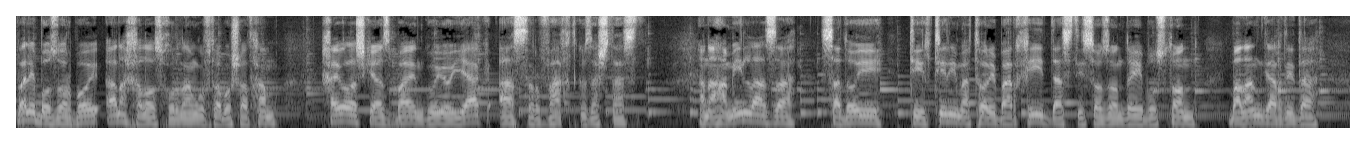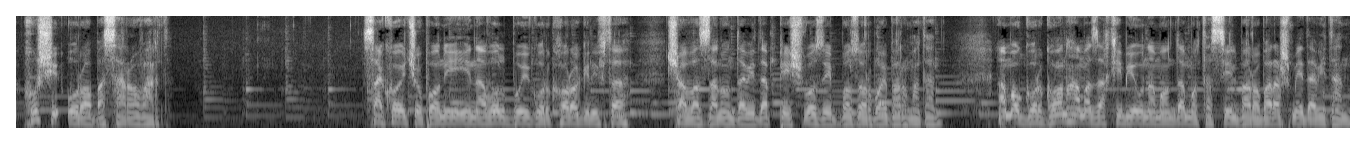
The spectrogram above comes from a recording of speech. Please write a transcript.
Вале бозорбой ана халос хӯрдам гуфта бошад. Ҳам хаёлаш ки аз байн гӯё як аср вақт гузаштааст ана ҳамин лаҳза садои тиртири матори барқии дасти созондаи бӯстон баланд гардида ҳуши ӯро ба сар овард сагҳои чӯпонии ин аввул бӯи гургҳоро гирифта чаваззанон давида пешвози бозорбой баромаданд аммо гургон ҳам аз ақиби ӯ намонда муттасил баробараш медавиданд.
